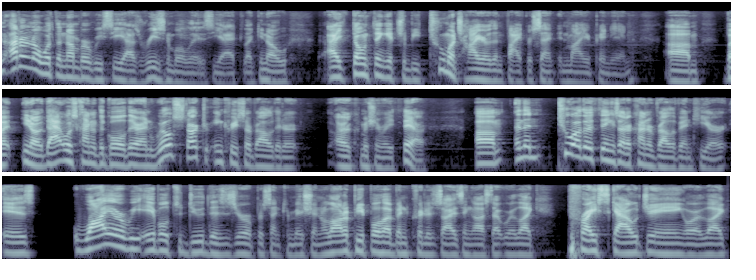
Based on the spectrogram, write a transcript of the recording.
And I don't know what the number we see as reasonable is yet. Like, you know, I don't think it should be too much higher than 5%, in my opinion. Um, but, you know, that was kind of the goal there. And we'll start to increase our validator, our commission rate there. Um, and then two other things that are kind of relevant here is why are we able to do this 0% commission? A lot of people have been criticizing us that we're like price gouging or like,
